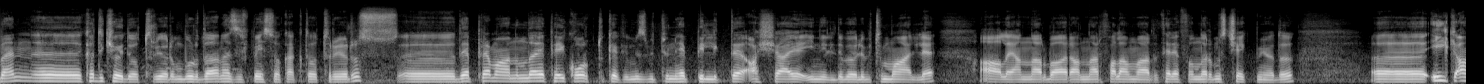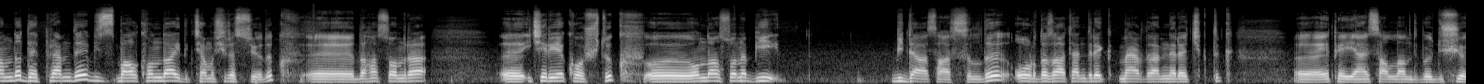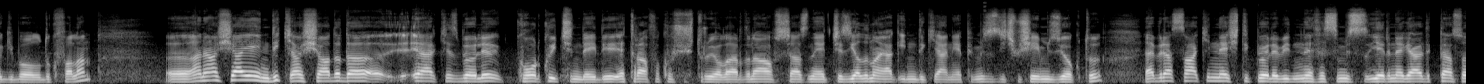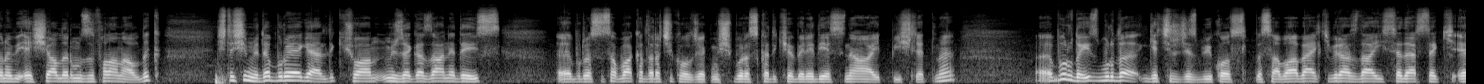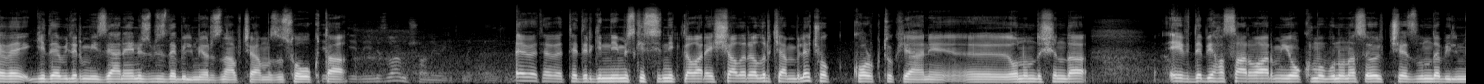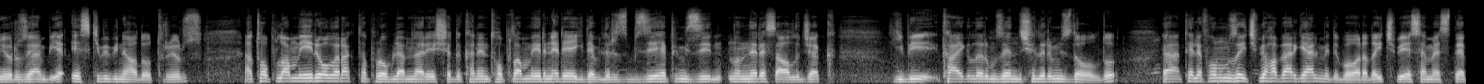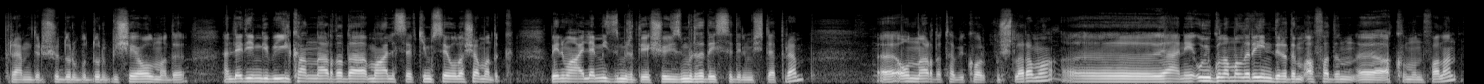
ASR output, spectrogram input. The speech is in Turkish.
Ben Kadıköy'de oturuyorum burada. Nazif Bey sokakta oturuyoruz. Deprem anında epey korktuk hepimiz. Bütün hep birlikte aşağıya inildi böyle bütün mahalle. Ağlayanlar, bağıranlar falan vardı. Telefonlarımız çekmiyordu. E, ilk anda depremde biz balkondaydık, çamaşır asıyorduk. Daha sonra içeriye koştuk. Ondan sonra bir bir daha sarsıldı. Orada zaten direkt merdivenlere çıktık. Ee, epey yani sallandık böyle düşüyor gibi olduk falan. Ee, hani aşağıya indik. Aşağıda da herkes böyle korku içindeydi. Etrafa koşuşturuyorlardı. Ne yapacağız, ne edeceğiz? Yalın ayak indik yani hepimiz. Hiçbir şeyimiz yoktu. Ya biraz sakinleştik böyle bir nefesimiz yerine geldikten sonra bir eşyalarımızı falan aldık. İşte şimdi de buraya geldik. Şu an Müze Gazane'deyiz. Ee, burası sabaha kadar açık olacakmış. Burası Kadıköy Belediyesi'ne ait bir işletme. Ee, Buradayız. Burada geçireceğiz büyük olasılıkla sabah. Belki biraz daha hissedersek eve gidebilir miyiz? Yani henüz biz de bilmiyoruz ne yapacağımızı. Soğukta. Tedirginliğiniz var mı şu an eve gitmekten? Evet evet tedirginliğimiz kesinlikle var. Eşyaları alırken bile çok korktuk yani. Ee, onun dışında evde bir hasar var mı yok mu bunu nasıl ölçeceğiz bunu da bilmiyoruz. Yani bir, eski bir binada oturuyoruz. Yani toplanma yeri olarak da problemler yaşadık. Hani toplanma yeri nereye gidebiliriz? Bizi hepimizi neresi alacak? Gibi kaygılarımız, endişelerimiz de oldu. Yani telefonumuza hiçbir haber gelmedi bu arada. Hiçbir SMS depremdir, şudur budur bir şey olmadı. Yani dediğim gibi ilk anlarda da maalesef kimseye ulaşamadık. Benim ailem İzmir'de yaşıyor. İzmir'de de hissedilmiş deprem. Ee, onlar da tabii korkmuşlar ama e, yani uygulamaları indirdim AFAD'ın, e, AKUM'un falan.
